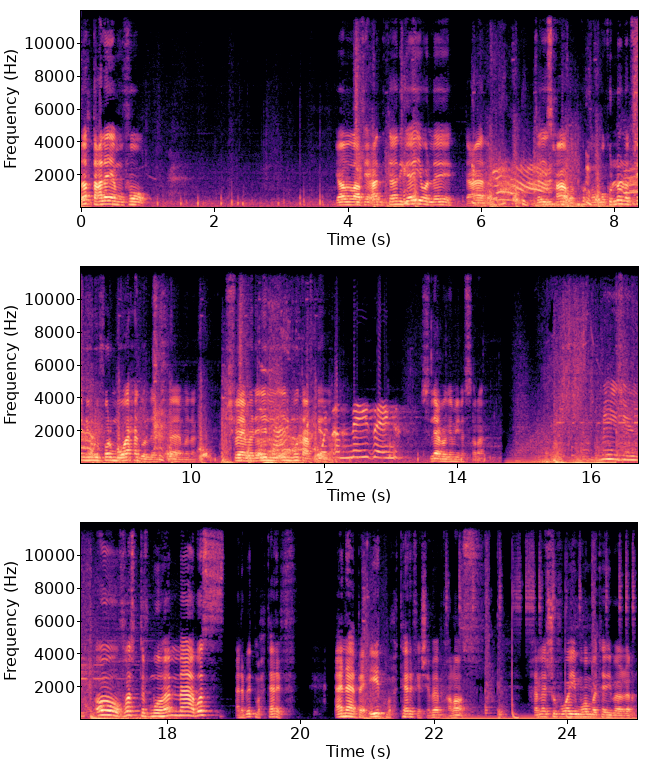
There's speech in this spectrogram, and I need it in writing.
نط عليا من فوق. يلا في حد تاني جاي ولا إيه؟ تعال. زي أصحابك. هم كلهم لابسين يونيفورم واحد ولا إيه؟ مش فاهم أنا. مش فاهم أنا إيه إيه المتعة في كده. بس لعبة جميلة الصراحة. أوه فزت في مهمة. بص أنا بقيت محترف. أنا بقيت محترف يا شباب خلاص. خلينا نشوفوا أي مهمة تاني بقى غيرها.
